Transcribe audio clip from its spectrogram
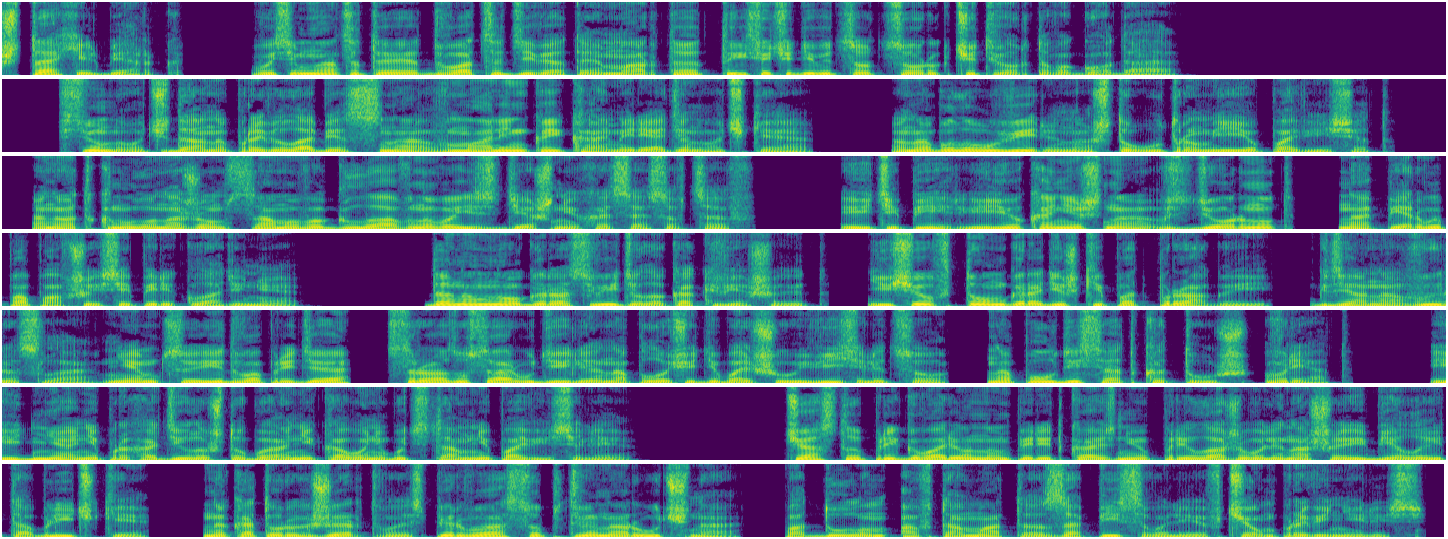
Штахельберг. 18-29 марта 1944 года. Всю ночь Дана провела без сна в маленькой камере-одиночке. Она была уверена, что утром ее повесят. Она ткнула ножом самого главного из здешних эсэсовцев. И теперь ее, конечно, вздернут на первой попавшейся перекладине. Дана много раз видела, как вешают. Еще в том городишке под Прагой, где она выросла, немцы, едва придя, сразу соорудили на площади большую виселицу на полдесятка туш в ряд. И дня не проходило, чтобы они кого-нибудь там не повесили. Часто приговоренным перед казнью прилаживали на шеи белые таблички, на которых жертвы сперва собственноручно под дулом автомата записывали, в чем провинились.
